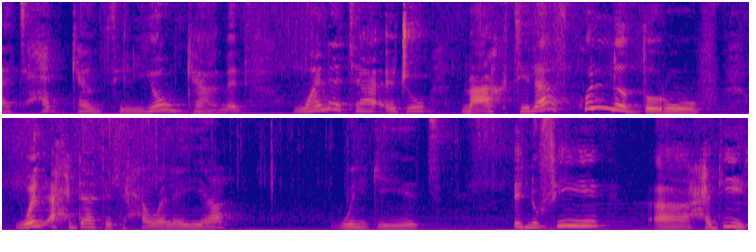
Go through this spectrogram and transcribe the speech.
أتحكم في اليوم كامل ونتائجه مع اختلاف كل الظروف والأحداث اللي حواليا ولقيت إنه في آه، حديث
